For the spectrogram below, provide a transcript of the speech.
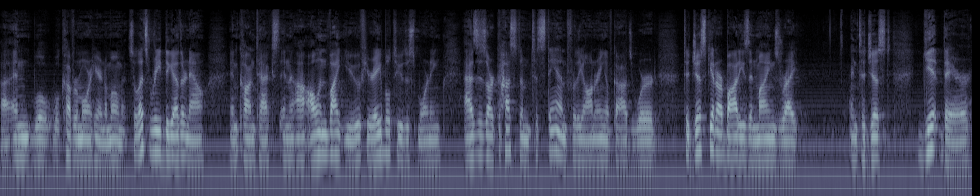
Uh, and we'll, we'll cover more here in a moment. So let's read together now in context. And I'll invite you, if you're able to this morning, as is our custom, to stand for the honoring of God's word, to just get our bodies and minds right, and to just get there,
